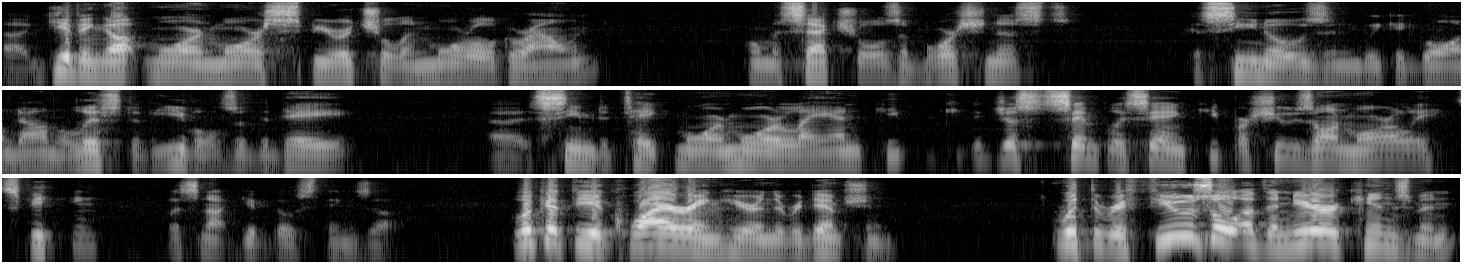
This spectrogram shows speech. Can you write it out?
uh, giving up more and more spiritual and moral ground. Homosexuals, abortionists, casinos, and we could go on down the list of evils of the day, uh, seem to take more and more land. Keep, just simply saying, keep our shoes on morally speaking. Let's not give those things up. Look at the acquiring here in the redemption. With the refusal of the nearer kinsman,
